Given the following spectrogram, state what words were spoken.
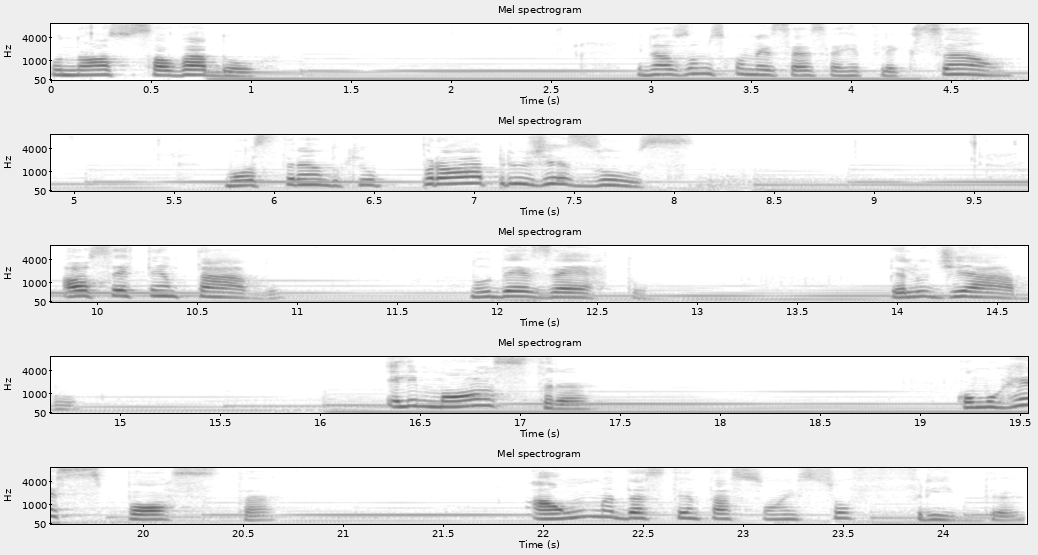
o nosso Salvador. E nós vamos começar essa reflexão mostrando que o próprio Jesus, ao ser tentado no deserto pelo diabo, ele mostra como resposta a uma das tentações sofrida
